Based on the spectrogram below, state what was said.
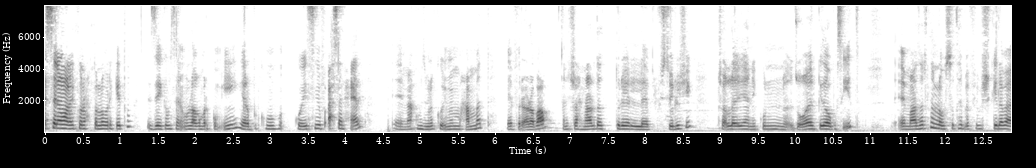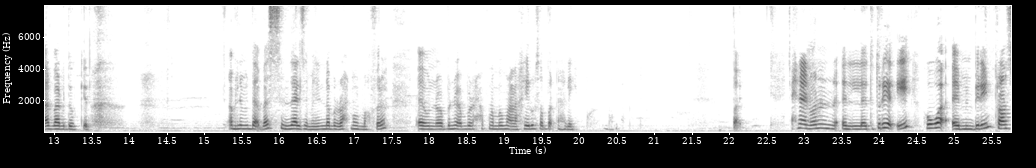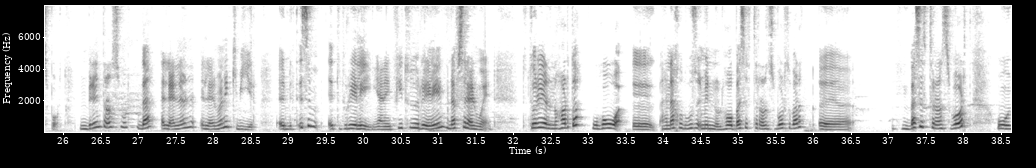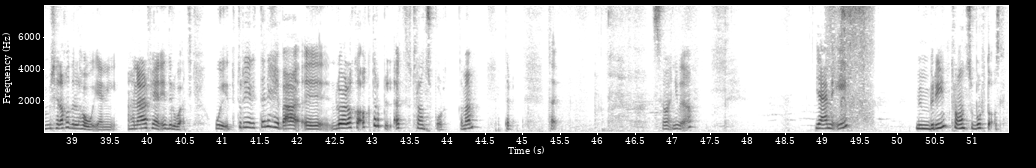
السلام عليكم ورحمة الله وبركاته. ازيكم؟ سنه اولى اخباركم إيه؟ يا رب تكونوا كويسين في احسن حال. آه، معاكم زميلكم ايمان محمد آه، فرقه رابعه هنشرح النهارده tutorial physiology ان شاء الله يعني يكون صغير كده وبسيط. آه، معذره لو الصوت هيبقى فيه مشكلة بقى برد وكده قبل ما نبدأ بس ندعي لزمايلنا بالرحمة والمغفرة. آه، وان ربنا يقبل حقنا بهم على خير امين طيب إحنا عنوان ال tutorial إيه هو membrane transport. membrane transport ده العنوان العنوان الكبير. متقسم tutorialين يعني في tutorialين بنفس العنوان. tutorial النهارده وهو آه، هناخد جزء منه اللي هو passive transport برضه passive transport ومش هناخد اللي هو يعني هنعرف يعني إيه دلوقتي. وال tutorial التاني هيبقى آه، له علاقة أكتر بال active transport تمام؟ تمام طيب. ثواني بقى. يعني إيه؟ membrane transport أصلا.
